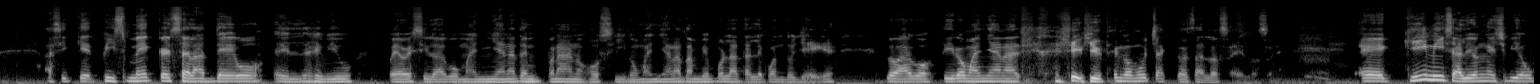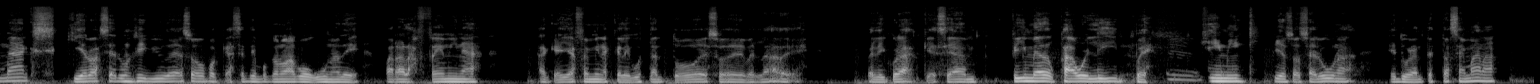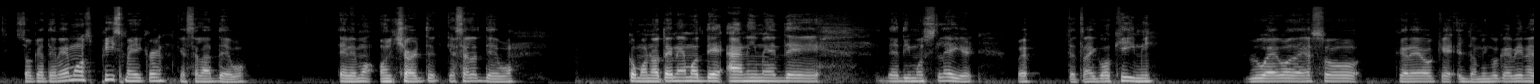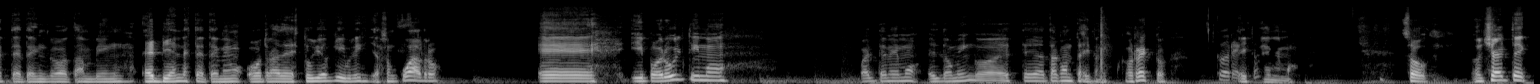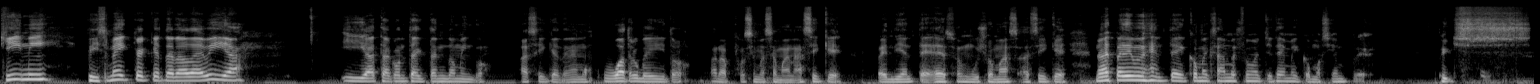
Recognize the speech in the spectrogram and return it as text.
Así que Peacemaker se la debo el review. Voy a ver si lo hago mañana temprano o si no, mañana también por la tarde cuando llegue. Lo hago, tiro mañana el review. Tengo muchas cosas, lo sé, lo sé. Eh, Kimi salió en HBO Max. Quiero hacer un review de eso porque hace tiempo que no hago una de para las féminas, aquellas féminas que le gustan todo eso de verdad, de películas que sean Female Power Lead, pues mm. Kimi, pienso hacer una eh, durante esta semana. So que tenemos Peacemaker, que se las debo. Tenemos Uncharted, que se las debo. Como no tenemos de anime de, de Demon Slayer, pues te traigo Kimi. Luego de eso, creo que el domingo que viene te tengo también, el viernes te tenemos otra de Studio Ghibli, ya son cuatro. Eh, y por último, tenemos el domingo este Attack on Titan, ¿correcto? Correcto. Ahí tenemos. So, Uncharted, Kimi, Peacemaker que te lo debía y hasta con Titan domingo. Así que tenemos cuatro videitos para la próxima semana. Así que pendiente de eso, mucho más. Así que nos despedimos, gente. Comic Film Entertainment, como siempre. Peace.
